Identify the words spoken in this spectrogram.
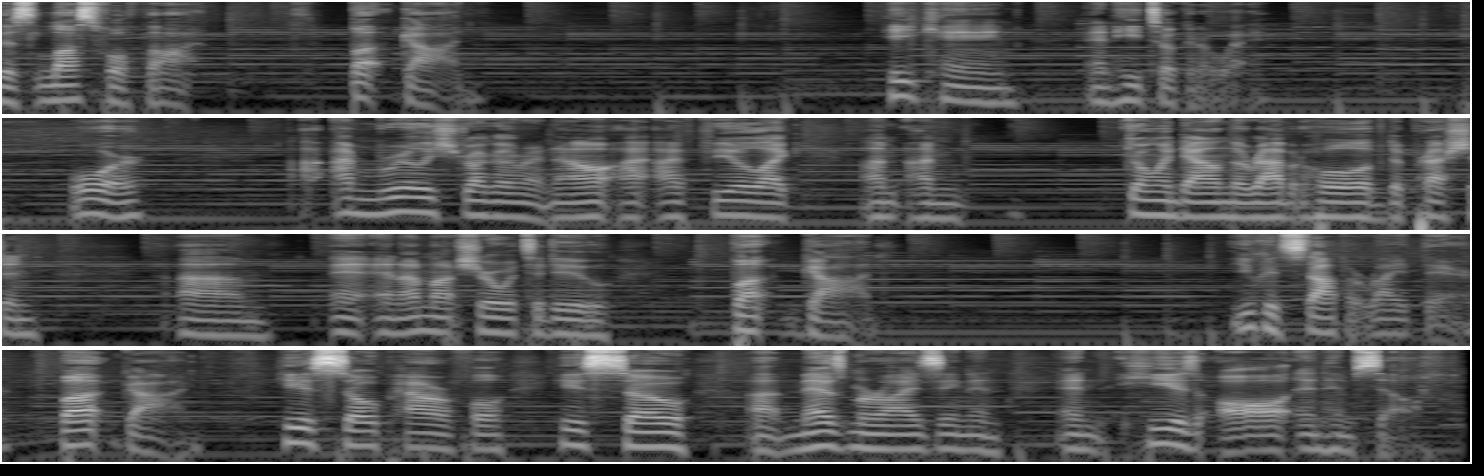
this lustful thought. But God, He came and He took it away. Or I'm really struggling right now. I, I feel like I'm, I'm going down the rabbit hole of depression um, and, and I'm not sure what to do. But God. You could stop it right there. But God. He is so powerful. He is so uh, mesmerizing and, and He is all in Himself.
